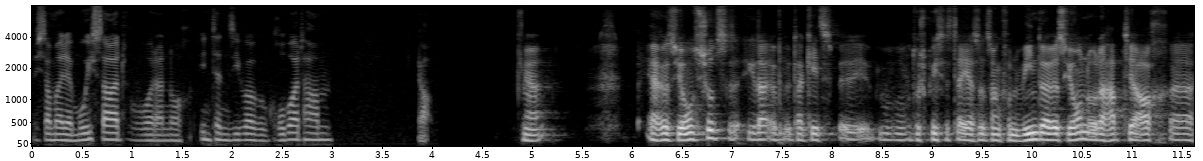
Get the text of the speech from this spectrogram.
ich sag mal, der Mulchsaat, wo wir dann noch intensiver gegrobert haben. Ja. Ja. Erosionsschutz, da, da geht es, du sprichst jetzt da ja sozusagen von Winderosion oder habt ihr auch äh,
